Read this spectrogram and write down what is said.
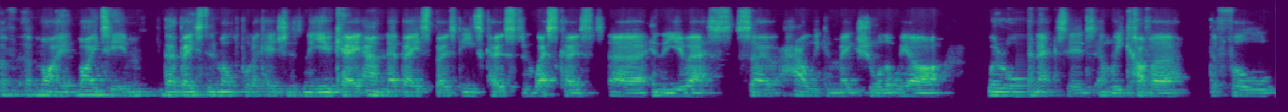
of, of my my team they're based in multiple locations in the uk and they're based both east coast and west coast uh, in the us so how we can make sure that we are we're all connected and we cover the full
